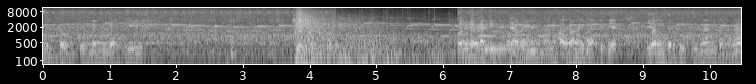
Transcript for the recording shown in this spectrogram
gedung kuning dari Yang negatif, yang auranya. aura negatifnya yang berhubungan dengan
